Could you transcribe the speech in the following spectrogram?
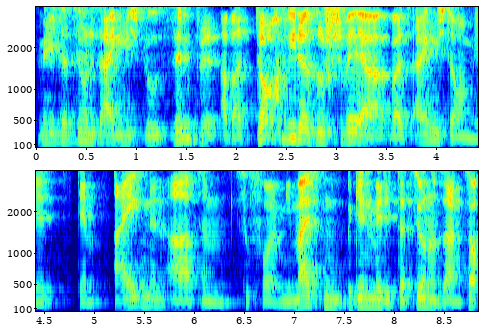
Meditation ist eigentlich so simpel, aber doch wieder so schwer, weil es eigentlich darum geht, dem eigenen Atem zu folgen. Die meisten beginnen Meditation und sagen, so,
